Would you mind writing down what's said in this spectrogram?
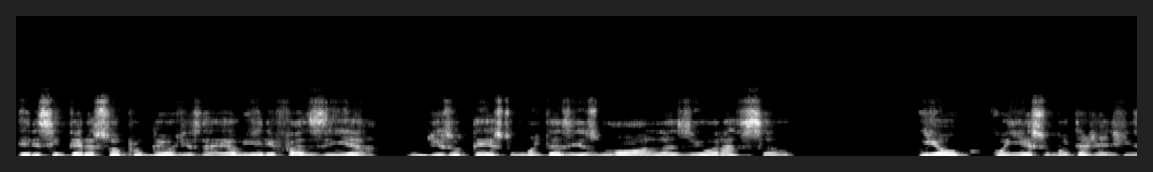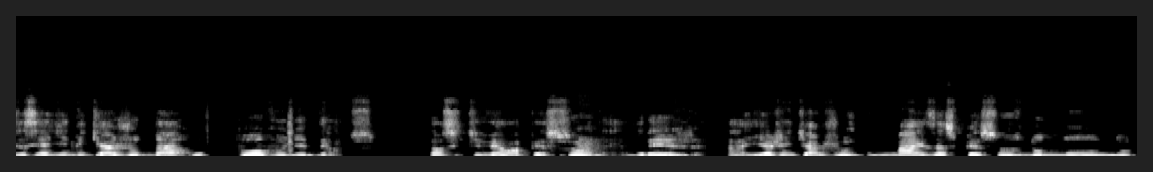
ele se interessou para o Deus de Israel e ele fazia, diz o texto, muitas esmolas e oração. E eu conheço muita gente que diz assim: a gente tem que ajudar o povo de Deus. Então, se tiver uma pessoa da igreja, aí a gente ajuda. Mas as pessoas do mundo,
